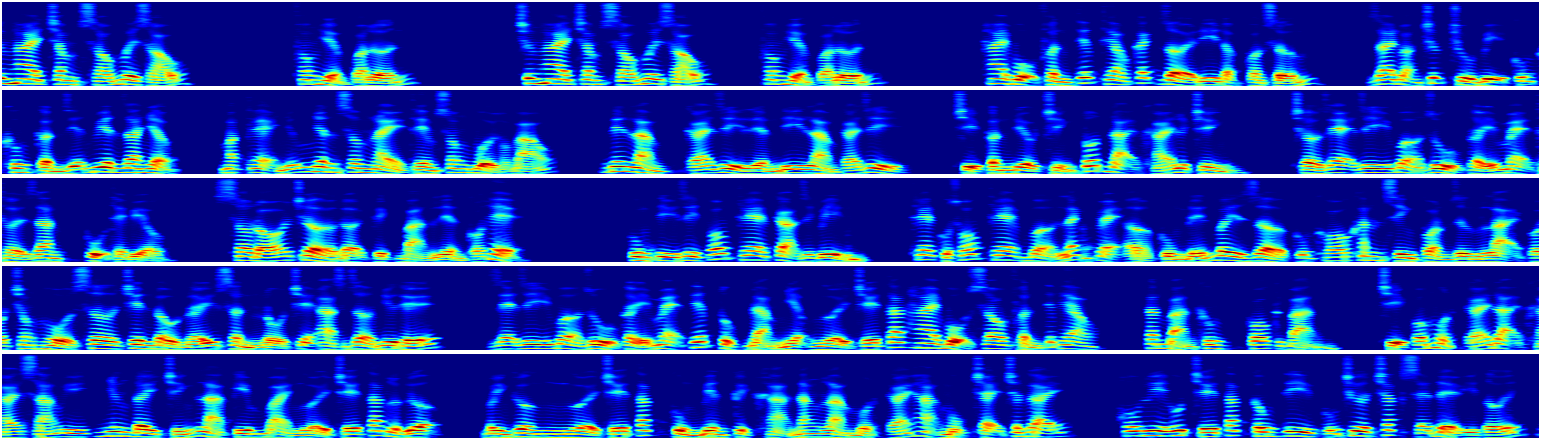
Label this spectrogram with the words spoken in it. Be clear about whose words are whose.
Speaker 1: chương hai trăm sáu mươi sáu, phong hiểm quá lớn. Chương hai trăm sáu mươi sáu, phong hiểm quá lớn. Hai bộ phần tiếp theo cách rời đi đập còn sớm, giai đoạn trước chủ bị cũng không cần diễn viên gia nhập, mặt thẻ những nhân sâm này thêm xong buổi họp báo, nên làm cái gì liền đi làm cái gì, chỉ cần điều chỉnh tốt đại khái lịch trình, chờ rẽ gì bở rủ cấy mẹ thời gian cụ thể biểu, sau đó chờ đợi kịch bản liền có thể. Cùng tí gì tốt the cả gì bỉn, the của shop the bờ lách vẽ ở cùng đến bây giờ cũng khó khăn sinh còn dừng lại có trong hồ sơ trên đầu nấy sần nổ chế as giờ như thế. Rẽ gì bờ rủ cậy mẹ tiếp tục đảm nhiệm người chế tác hai bộ sau phần tiếp theo, căn bản không có kịch bản chỉ có một cái đại khái sáng ý, nhưng đây chính là kim bài người chế tác lực lượng, bình thường người chế tác cùng biên kịch khả năng làm một cái hạng mục chạy chân gãy, hollywood chế tác công ty cũng chưa chắc sẽ để ý tới.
